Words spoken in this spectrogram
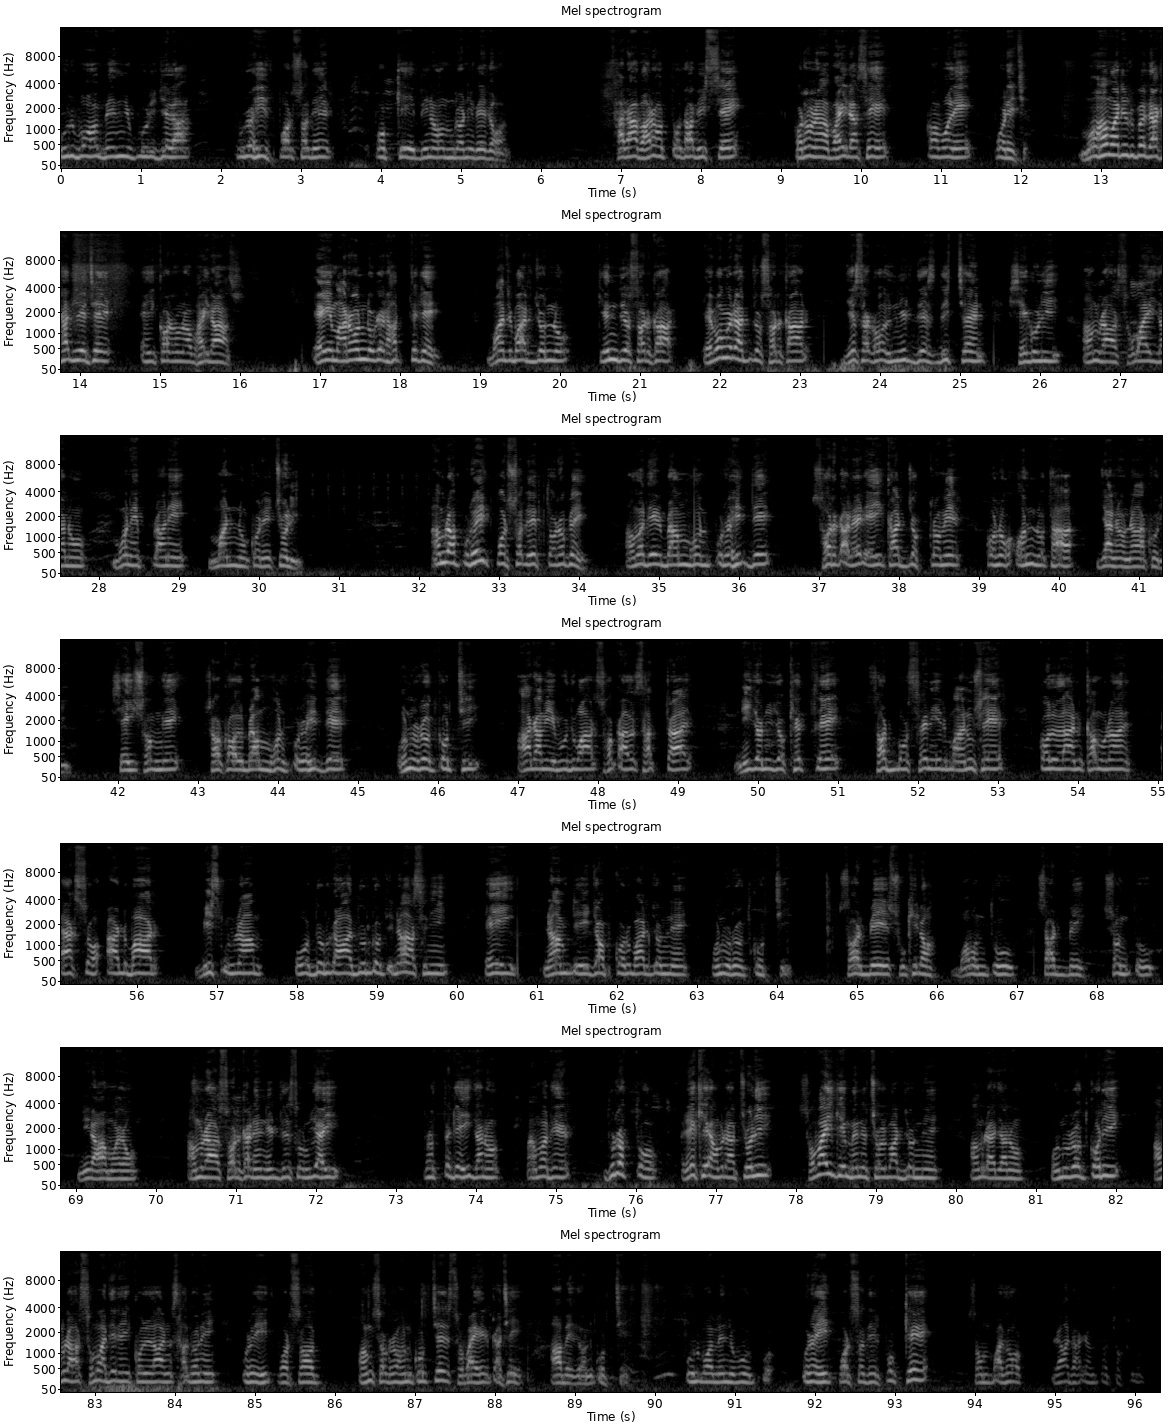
পূর্ব মেদিনীপুর জেলা পুরোহিত পর্ষদের পক্ষে বিনম্র নিবেদন। সারা ভারত তথা বিশ্বে করোনা ভাইরাসের কবলে পড়েছে। মহামারী রূপে দেখা দিয়েছে এই করোনা ভাইরাস। এই মারণ রোগের হাত থেকে বাঁচবার জন্য কেন্দ্রীয় সরকার এবং রাজ্য সরকার যে সকল নির্দেশ দিচ্ছেন, সেগুলি আমরা সবাই যেন মনে প্রাণে মান্য করে চলি। আমরা পুরোহিত পর্ষদের তরফে আমাদের ব্রাহ্মণ পুরোহিতদের সরকারের এই কার্যক্রমের কোনো অন্যথা যেন না করি। সেই সঙ্গে সকল ব্রাহ্মণ পুরোহিতদের অনুরোধ করছি, আগামী বুধবার সকাল সাতটায় নিজ নিজ ক্ষেত্রে সর্বশ্রেণীর মানুষের কল্যাণ কামনায় একশো আটবার বিষ্ণু নাম ও দুর্গা দুর্গতি নাশিনী এই নামটি জপ করবার জন্যে অনুরোধ করছি। সর্বে সুখিন ভবন্তু, সর্বে সন্তু নিরাময়। আমরা সরকারের নির্দেশ অনুযায়ী প্রত্যেকেই যেন আমাদের দূরত্ব রেখে আমরা চলি, সবাইকে মেনে চলবার জন্যে আমরা যেন অনুরোধ করি। আমরা সমাজের এই কল্যাণ সাধনে পুরোহিত পর্ষদ অংশগ্রহণ করছে সবাইয়ের কাছে আবেদন করছে। পূর্ব মেদিনীপুর পুরোহিত পর্ষদের পক্ষে সম্পাদক রাধাকান্ত চক্রবর্তী।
